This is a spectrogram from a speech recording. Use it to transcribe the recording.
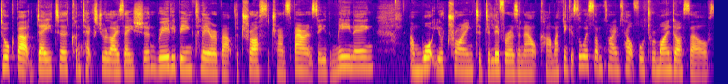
Talk about data, contextualization, really being clear about the trust, the transparency, the meaning, and what you're trying to deliver as an outcome. I think it's always sometimes helpful to remind ourselves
